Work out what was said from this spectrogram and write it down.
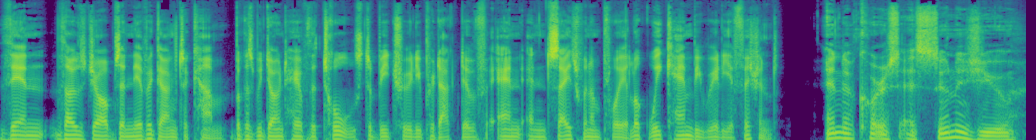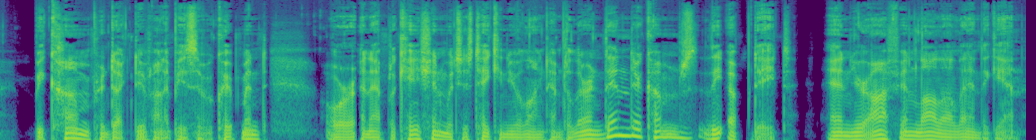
then those jobs are never going to come because we don't have the tools to be truly productive and, and say to an employer, look, we can be really efficient. And of course, as soon as you become productive on a piece of equipment or an application which has taken you a long time to learn, then there comes the update and you're off in la la land again.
